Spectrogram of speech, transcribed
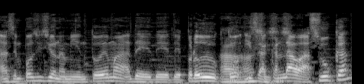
hacen posicionamiento de, ma- de, de- de producto Ajá, y sacan sí, la bazooka.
